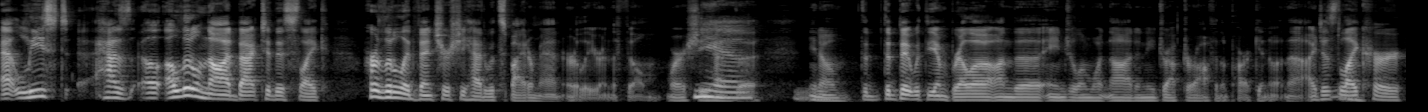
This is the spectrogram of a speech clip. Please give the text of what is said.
at least has a, a little nod back to this like her little adventure she had with Spider-Man earlier in the film, where she Yeah. had the you know the the bit with the umbrella on the angel and whatnot, and he dropped her off in the park and whatnot. I just like her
